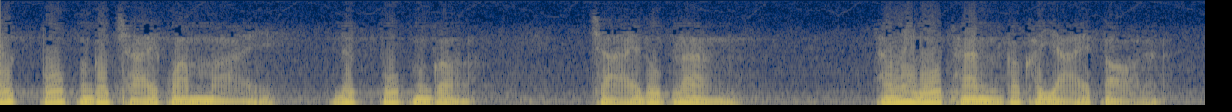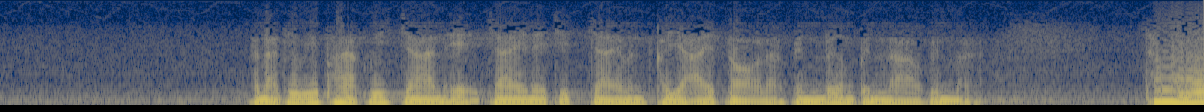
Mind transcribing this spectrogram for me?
นึกปุ๊บมันก็ฉายความหมาย นึกปุ๊บมันก็ฉายรูปร่างทำให้รู้ทันก็ขยายต่อแล้วขณะที่วิพากวิจารเอะใจในจิตใจมันขยายต่อแล้ว เป็นเรื่องเป็นราวขึ้นมา ถ้าไม่รู้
